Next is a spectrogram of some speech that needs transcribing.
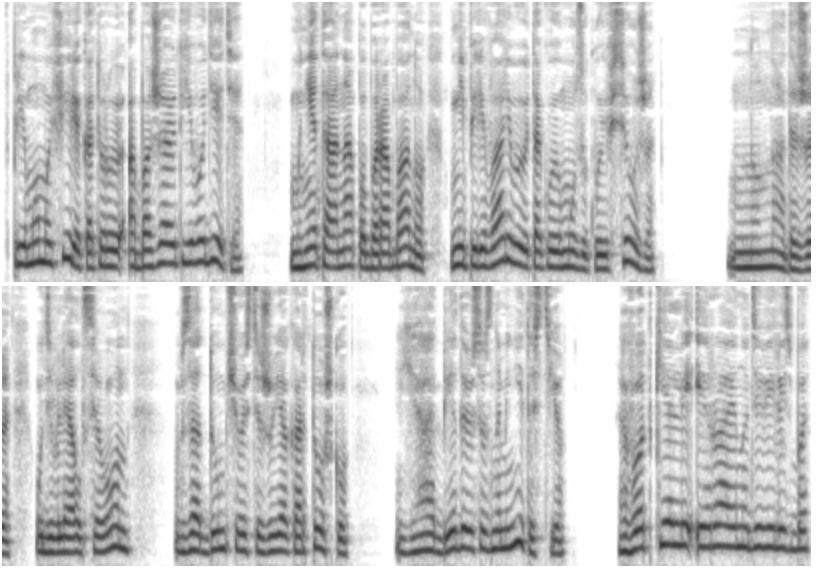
в прямом эфире, которую обожают его дети. Мне-то она по барабану, не перевариваю такую музыку, и все же. «Ну надо же», — удивлялся он, в задумчивости жуя картошку. «Я обедаю со знаменитостью. Вот Келли и Райан удивились бы».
